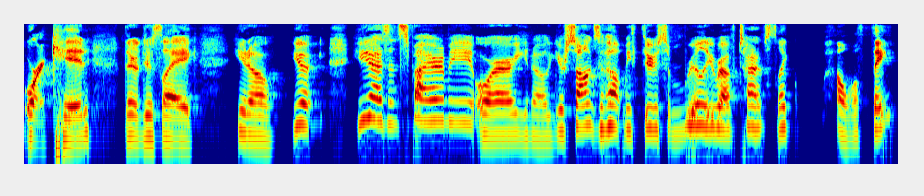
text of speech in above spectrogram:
or a kid, they're just like, you know, you you guys inspire me or, you know, your songs have helped me through some really rough times. Like, wow, well thank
